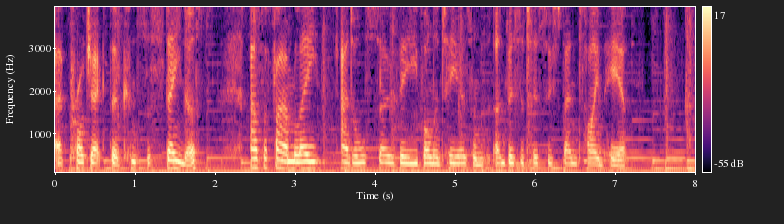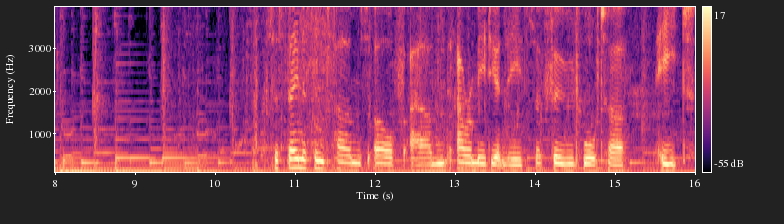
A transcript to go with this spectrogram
a project that can sustain us as a family and also the volunteers and, and visitors who spend time here. Sustain us in terms of um, our immediate needs, so food, water, heat,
